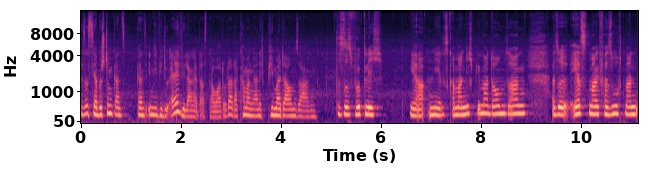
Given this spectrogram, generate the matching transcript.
das ist ja bestimmt ganz, ganz individuell, wie lange das dauert, oder? Da kann man gar nicht Pi mal Daumen sagen. Das ist wirklich, ja, nee, das kann man nicht Pi mal Daumen sagen. Also erstmal versucht man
